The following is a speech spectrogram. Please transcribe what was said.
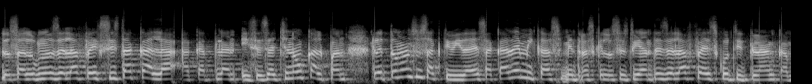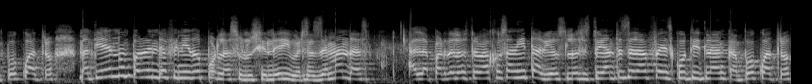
los alumnos de la FEX Iztacala, Acatlán y CSH Naucalpan retoman sus actividades académicas, mientras que los estudiantes de la FES Cutitlán Campo 4 mantienen un paro indefinido por la solución de diversas demandas. A la par de los trabajos sanitarios, los estudiantes de la FES Cutitlán Campo 4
